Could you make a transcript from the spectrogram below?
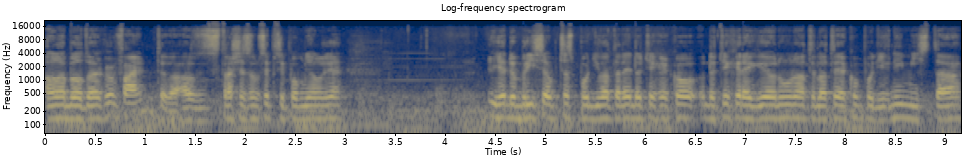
ale bylo to jako fajn, tyva. a strašně jsem si připomněl, že je dobrý se občas podívat tady do těch, jako, do těch regionů na tyhle ty jako podivné místa,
